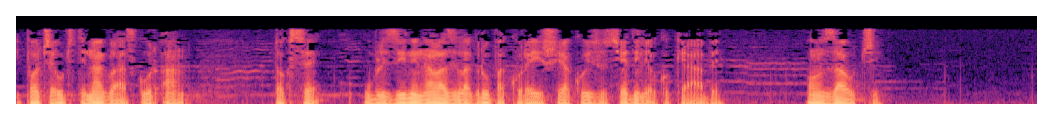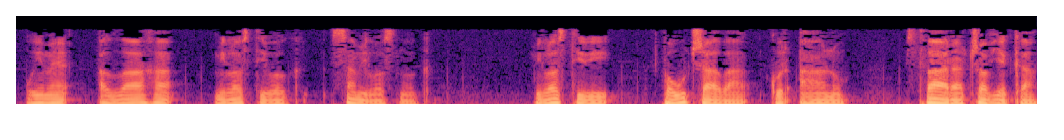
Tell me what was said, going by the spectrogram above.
i poče učiti naglas Kur'an, dok se u blizini nalazila grupa Kurejšija koji su sjedili oko Keabe. On zauči. U ime Allaha milostivog, samilosnog. Milostivi poučava Kur'anu, stvara čovjeka,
